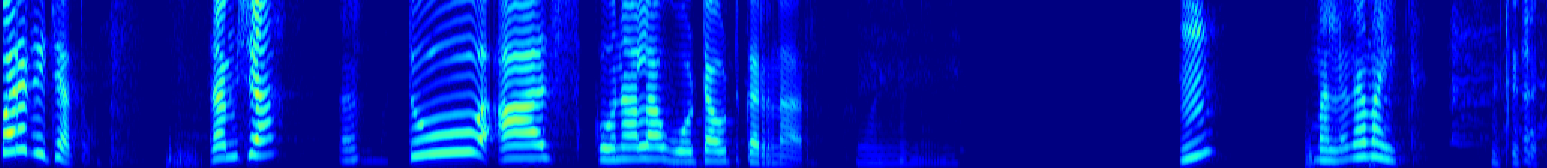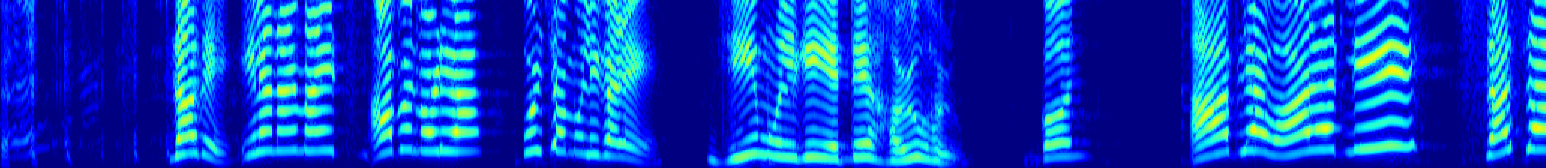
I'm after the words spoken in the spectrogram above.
परत विचारतो. रमशा हं? तू आज कोणाला वोट आउट करणार? हं? मला ना माहीत. जाऊ दे हिला नाही माहीत. आपण वळूया पुढच्या मुलीकडे. जी मुलगी येते हळूहळू. कोण? आपल्या वाड्यातली ससा.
